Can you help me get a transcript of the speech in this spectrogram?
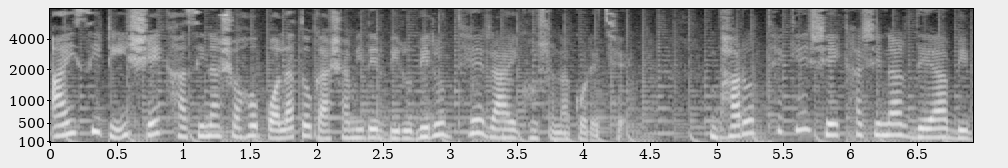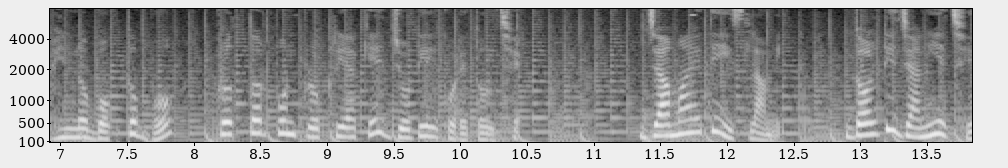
আইসিটি শেখ হাসিনা সহ পলাতক আসামিদের বিরুদ্ধে রায় ঘোষণা করেছে। ভারত থেকে শেখ হাসিনার দেয়া বিভিন্ন বক্তব্য প্রত্যর্পণ প্রক্রিয়াকে জটিল করে তুলছে। জামায়াতে ইসলামী। দলটি জানিয়েছে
